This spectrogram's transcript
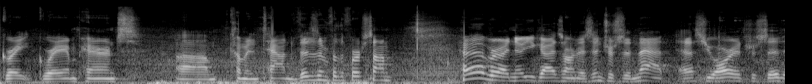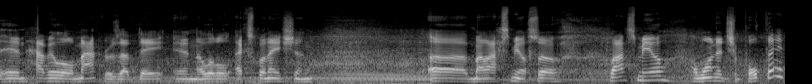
great grandparents um, coming to town to visit him for the first time. However, I know you guys aren't as interested in that as you are interested in having a little macros update and a little explanation of my last meal. So last meal, I wanted Chipotle,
